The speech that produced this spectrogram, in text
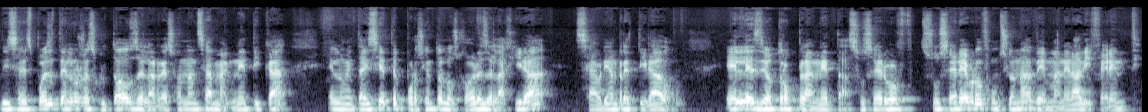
dice, después de tener los resultados de la resonancia magnética, el 97% de los jugadores de la gira se habrían retirado. Él es de otro planeta, su cerebro, su cerebro funciona de manera diferente.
